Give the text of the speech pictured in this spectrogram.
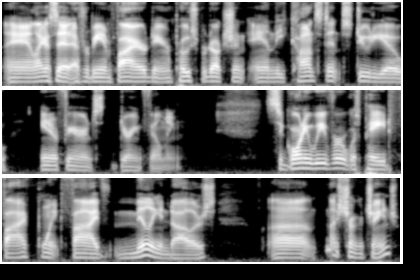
And like I said, after being fired during post production and the constant studio interference during filming. Sigourney Weaver was paid $5.5 million. Uh, nice chunk of change.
